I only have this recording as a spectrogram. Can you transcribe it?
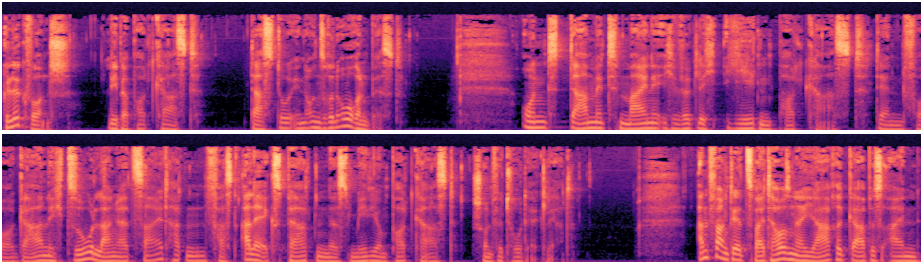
Glückwunsch, lieber Podcast, dass du in unseren Ohren bist. Und damit meine ich wirklich jeden Podcast, denn vor gar nicht so langer Zeit hatten fast alle Experten das Medium Podcast schon für tot erklärt. Anfang der 2000er Jahre gab es einen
